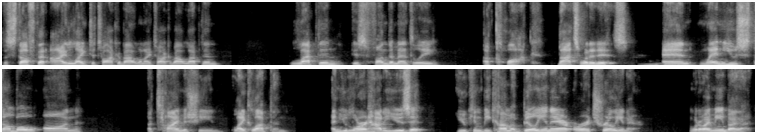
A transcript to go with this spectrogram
the stuff that I like to talk about when I talk about leptin. Leptin is fundamentally a clock. That's what it is. Mm-hmm. And when you stumble on a time machine like leptin and you learn how to use it, you can become a billionaire or a trillionaire. What do I mean by that?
